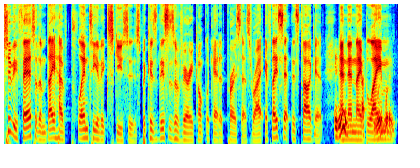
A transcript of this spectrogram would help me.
To be fair to them, they have plenty of excuses because this is a very complicated process, right? If they set this target It and is, then they blame absolutely.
